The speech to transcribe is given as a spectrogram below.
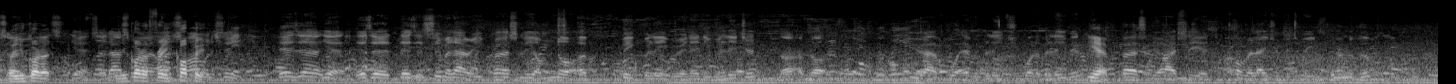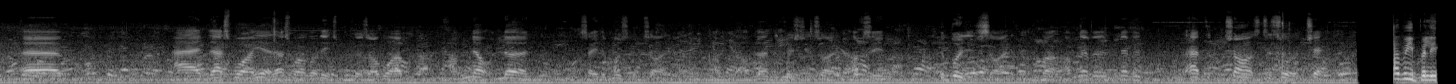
So you've got a- yeah, so that's you've got a free I- I copy. see- There's a yeah, there's a there's a similarity. Personally, I'm not a big believer in any religion. Like, I'm not. You have whatever beliefs you want to believe in. Yeah. Personally, I see a correlation between all of them. Um, and that's why, yeah, that's why I got this because I've, I've, I've not learned, say, the Muslim side of it. I've, I've learned the Christian side of it. I've seen the Buddhist side of it, but I've never, never had the chance to sort of check. Why we believe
